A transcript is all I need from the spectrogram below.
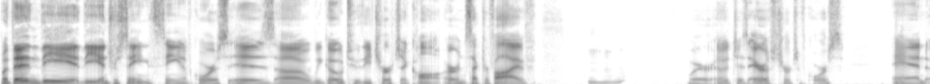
but then the the interesting scene, of course, is uh, we go to the church at Cal- or in Sector Five, Mhm. where which is Eris Church, of course, and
